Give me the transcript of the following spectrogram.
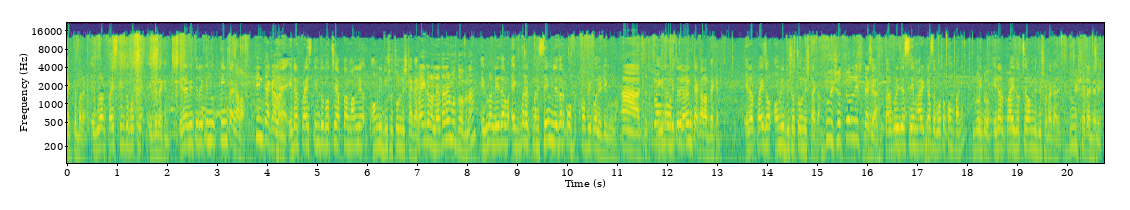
দেখতে পারেন। এগুলোর প্রাইস কিন্তু হচ্ছে এই যে দেখেন এটার ভিতরে কিন্তু তিনটা কালার তিনটা কালার হ্যাঁ এটার প্রাইস কিন্তু হচ্ছে আপনার মানলি অনলি দুশো চল্লিশ টাকা এগুলো লেদারের মধ্যে হবে না? এগুলো লেদার একবার মানে সেম লেদার কফি কোয়ালিটি গুলো। আচ্ছা এটার ভিতরে তিনটা কালার দেখেন। এটার প্রাইস অনলি দুশো চল্লিশ টাকা। দুইশো চল্লিশ টাকা। তারপরে যে সেম আরেকটা আছে লোটো কোম্পানি লোটো। এটার প্রাইস হচ্ছে অনলি দুশো টাকা রেট দুইশো টাকা রেট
